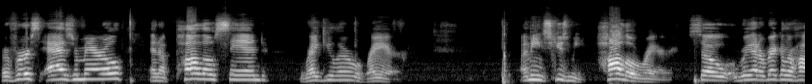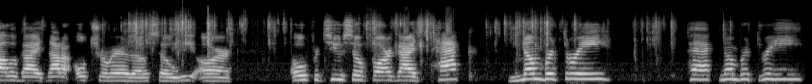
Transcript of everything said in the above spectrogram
Reverse Azumarill, and a Palossand regular rare. I mean, excuse me, holo rare. So we got a regular holo, guys, not an ultra rare though. So we are 0 for 2 so far, guys. Pack number three. Pack number three.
